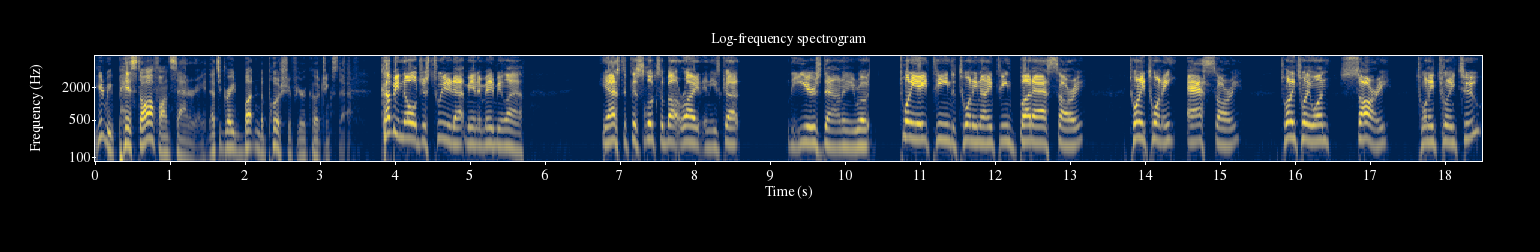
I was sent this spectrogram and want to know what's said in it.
you're going to be pissed off on Saturday. That's a great button to push if you're a coaching staff. Cubby Knoll just tweeted at me and it made me laugh. He asked if this looks about right, and he's got the years down, and he wrote 2018 to 2019, butt ass sorry. 2020, ass sorry. 2021, sorry. 2022,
